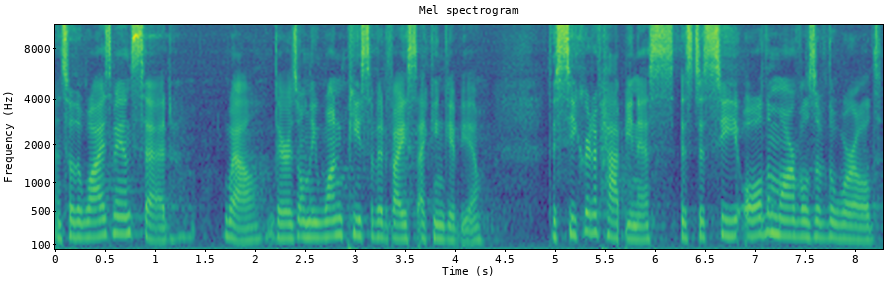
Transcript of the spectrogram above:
And so the wise man said, Well, there is only one piece of advice I can give you. The secret of happiness is to see all the marvels of the world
